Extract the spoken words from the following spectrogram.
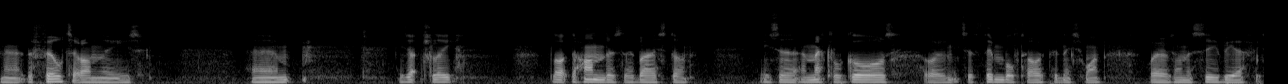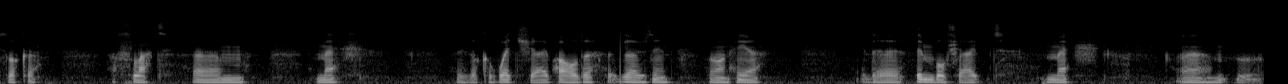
Now the filter on these um, is actually like the Hondas they're based on is a, a metal gauze or it's a thimble type in this one whereas on the CBF it's like a, a flat um, mesh. There's like a wedge shape holder that goes in. On here the thimble shaped mesh um,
